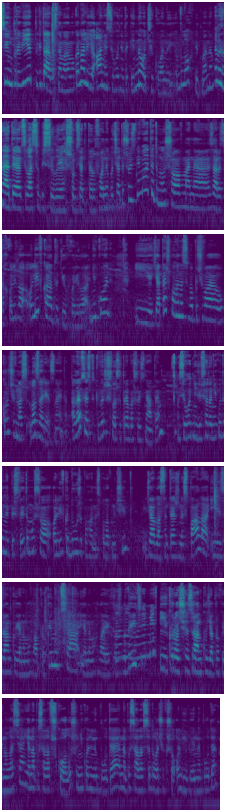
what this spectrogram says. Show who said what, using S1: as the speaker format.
S1: Всім привіт! Вітаю вас на моєму каналі. Я Аня. Сьогодні такий неочікуваний влог від мене. Я не знаю, де я взяла собі сили, щоб взяти телефон і почати щось знімати, тому що в мене зараз захворіла Олівка, тоді хворіла Ніколь, і я теж погано себе почуваю. Коротше, в нас лазарет, знаєте. Але все ж таки вирішила, що треба щось зняти. Сьогодні дівчата нікуди не пішли, тому що Олівка дуже погано спала вночі. Я власне теж не спала, і зранку я не могла прокинутися, я не могла їх розбудити. І коротше, зранку я прокинулася. Я написала в школу, що Ніколь не буде. Написала в садочок, що Олівії не буде.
